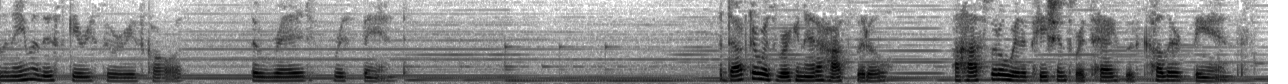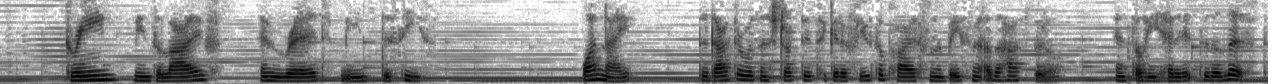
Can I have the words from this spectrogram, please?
the name of this scary story is called The Red Wristband. A doctor was working at a hospital, a hospital where the patients were tagged with colored bands. Green means alive, and red means deceased. One night, the doctor was instructed to get a few supplies from the basement of the hospital, and so he headed to the lift.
